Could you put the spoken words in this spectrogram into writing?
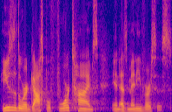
He uses the word gospel four times in as many verses.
